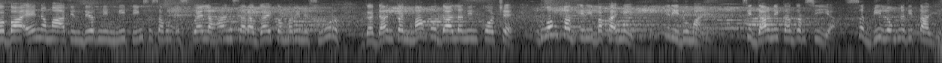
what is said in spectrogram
Babae na maatindir nin meeting sa sarong eskwelahan sa Ragay, Camarines Sur, gadan kan mapodala nin kotse. Duwang pag-iriba ka ni, iriduman. Si Danica Garcia sa bilog na detalye.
